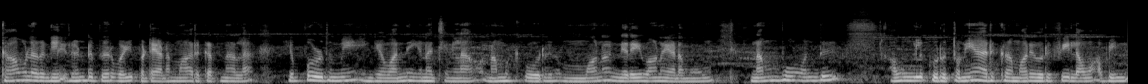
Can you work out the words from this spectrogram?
காவலர்கள் இரண்டு பேர் வழிபட்ட இடமா இருக்கிறதுனால எப்பொழுதுமே இங்கே வந்தீங்கன்னு வச்சிங்களா நமக்கு ஒரு மன நிறைவான இடமும் நம்ம வந்து அவங்களுக்கு ஒரு துணையாக இருக்கிற மாதிரி ஒரு ஃபீல் ஆகும் அப்படின்னு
